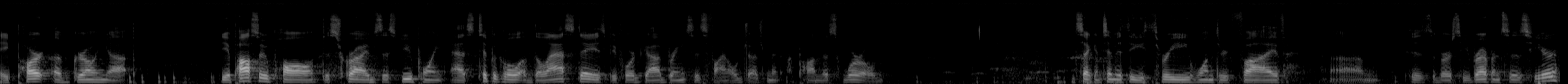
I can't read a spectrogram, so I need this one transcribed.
a part of growing up. The Apostle Paul describes this viewpoint as typical of the last days before God brings his final judgment upon this world. In 2 Timothy 3 1 through 5 um, is the verse he references here.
